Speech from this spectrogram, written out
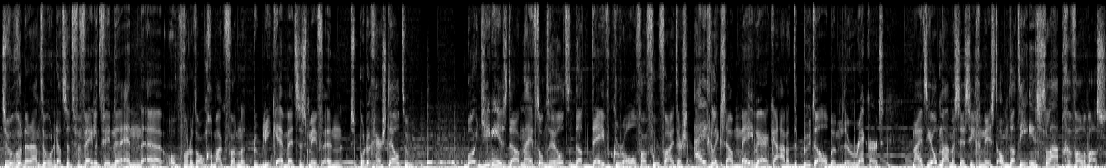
Ze voegen eraan toe dat ze het vervelend vinden en uh, voor het ongemak van het publiek... en wensen Smith een spoedig herstel toe. Boy Genius dan heeft onthuld dat Dave Grohl van Foo Fighters... eigenlijk zou meewerken aan het debuutalbum The Record... maar heeft die opnamesessie gemist omdat hij in slaap gevallen was.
